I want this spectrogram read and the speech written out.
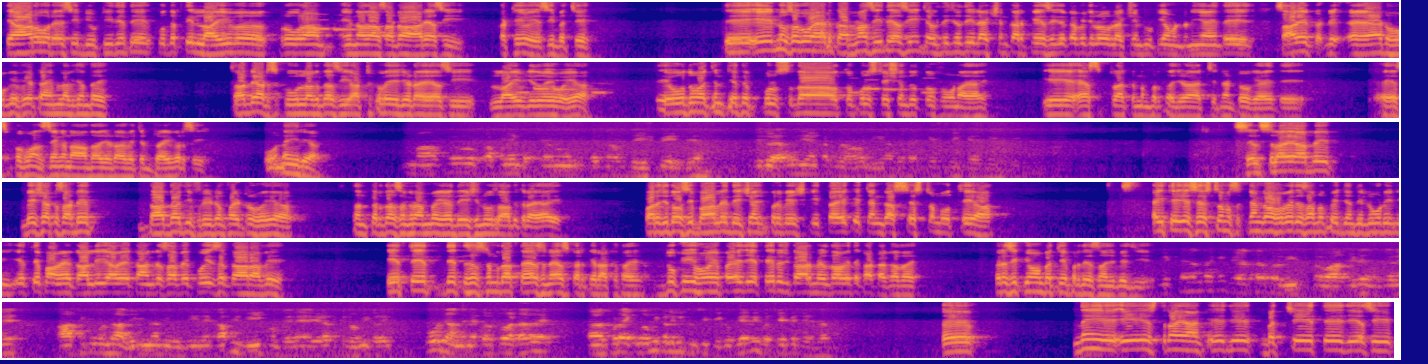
ਤਿਆਰ ਹੋ ਰਹੇ ਸੀ ਡਿਊਟੀ ਦੇ ਤੇ ਕੁਦਰਤੀ ਲਾਈਵ ਪ੍ਰੋਗਰਾਮ ਇਹਨਾਂ ਦਾ ਸਾਡਾ ਆ ਰਿਹਾ ਸੀ ਇਕੱਠੇ ਹੋਏ ਸੀ ਬੱਚੇ ਤੇ ਇਹਨੂੰ ਸਗੋਂ ਐਡ ਕਰਨਾ ਸੀ ਤੇ ਅਸੀਂ ਜਲਦੀ ਜਲਦੀ ਇਲੈਕਸ਼ਨ ਕਰਕੇ ਅਸੀਂ ਕਿਹਾ ਵੀ ਚਲੋ ਇਲੈਕਸ਼ਨ ਡਿਊਟੀਆਂ ਵੰਡਣੀਆਂ ਹੈ ਤੇ ਸਾਰੇ ਐਡ ਹੋ ਗਏ ਫਿਰ ਟਾਈਮ ਲੱਗ ਜਾਂਦਾ ਹੈ 8:30 ਸਕੂਲ ਲੱਗਦਾ ਸੀ 8 ਵਜੇ ਜਿਹੜਾ ਆ ਅਸੀਂ ਲਾਈਵ ਜਦੋਂ ਇਹ ਹੋਇਆ ਤੇ ਉਦੋਂ ਅਚਨਚੇਤ ਪੁਲਿਸ ਦਾ ਉਤੋਂ ਪੁਲਿਸ ਸਟੇਸ਼ਨ ਦੇ ਉੱਤੋਂ ਫੋਨ ਆਇਆ ਹੈ ਇਹ ਐਸ ਟਰੱਕ ਨੰਬਰ ਦਾ ਜਿਹੜਾ ਐਕਸੀਡੈਂਟ ਹੋ ਗਿਆ ਹੈ ਤੇ ਇਸ ਭਗਵੰਤ ਸਿੰਘ ਨਾਂ ਦਾ ਜਿਹੜਾ ਵਿੱਚ ਡਰਾਈਵਰ ਸੀ ਉਹ ਨਹੀਂ ਰਿਹਾ। ਮਾਂ ਪਿਓ ਆਪਣੇ ਬੱਚਿਆਂ ਨੂੰ ਕਿੱਦਾਂ ਵਿਦੇਸ਼ ਭੇਜਦੇ ਆ? ਜਦੋਂ ਇਹੋ ਜਿਹੀਆਂ ਘਟਨਾਵਾਂ ਹੁੰਦੀਆਂ ਤਾਂ ਫਿਰ ਕਿਸ ਤਰੀਕੇ ਦੀ ਸਿਲਸਿਲਾ ਆ ਵੀ ਬੇਸ਼ੱਕ ਸਾਡੇ ਦਾਦਾ ਜੀ ਫਰੀडम ਫਾਈਟਰ ਹੋਏ ਆ ਸੁਤੰਤਰਤਾ ਸੰਗਰਾਮ ਹੋਇਆ, ਦੇਸ਼ ਨੂੰ ਆਜ਼ਾਦ ਕਰਾਇਆ ਹੈ ਪਰ ਜਦੋਂ ਅਸੀਂ ਬਾਹਰਲੇ ਦੇਸ਼ਾਂ 'ਚ ਪ੍ਰਵੇਸ਼ ਕੀਤਾ ਹੈ ਕਿ ਚੰਗਾ ਸਿਸਟਮ ਉੱਥੇ ਆ, ਇੱਥੇ ਜੇ ਸਿਸਟਮ ਚੰਗਾ ਹੋਵੇ ਤਾਂ ਸਾਨੂੰ ਭੇਜਣ ਦੀ ਲੋੜ ਹੀ ਨਹੀਂ। ਇੱਥੇ ਭਾਵੇਂ ਅਕਾਲੀ ਆਵੇ, ਕਾਂਗਰਸ ਆਵੇ, ਕੋਈ ਸਰਕਾਰ ਆਵੇ, ਇੱਥੇ ਦੇ ਸਿਸਟਮ ਦਾ ਤਹਿਸ ਨਹਿਸ ਕਰਕੇ ਰੱਖਦਾ ਹੈ ਦੁਖੀ ਹੋਏ ਪਏ, ਜੇ ਇੱਥੇ ਰੁਜ਼ਗਾਰ ਮਿਲਦਾ ਹੋਵੇ ਤੇ ਘਾਟਾ ਕਾਹਦਾ ਹੈ ਫਿਰ ਅਸੀਂ ਕਿਉਂ ਬੱਚੇ ਪ੍ਰਦੇਸ਼ਾਂ 'ਚ ਭੇਜੀਏ? ਦੇਖਿਆ ਜਾਂਦਾ ਕਿ ਜ਼ਿਆਦਾਤਰ ਪਰਿਵਾਰ ਪਰਿਵਾਰ ਜਿਹੜੇ ਹੁੰਦੇ ਨੇ, ਆਰਥਿਕ ਮੰਦਹਾਲੀ ਜਿਨ੍ਹਾਂ ਦੀ ਹੁੰਦੀ ਨੇ, ਕਾਫੀ ਵੀਕ ਹੁੰਦੇ ਨੇ, ਜਿਹੜਾ ਇਕਨੋਮਿਕਲੀ ਉਹ ਜਾਂਦੇ ਨੇ, ਪਰ ਤੁਹਾਡਾ ਤਾਂ ਥੋੜਾ ਇਕਨੋਮਿਕਲੀ ਵੀ ਤੁਸੀਂ ਠੀਕ ਹੋ, ਫਿਰ ਵੀ ਬੱਚੇ ਭੇਜਣ ਦਾ ਨਹੀਂ, ਇਹ ਇਸ ਤਰ੍ਹਾਂ ਆ ਕਿ ਜੇ ਬੱਚੇ ਤੇ ਜੇ ਅਸੀਂ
